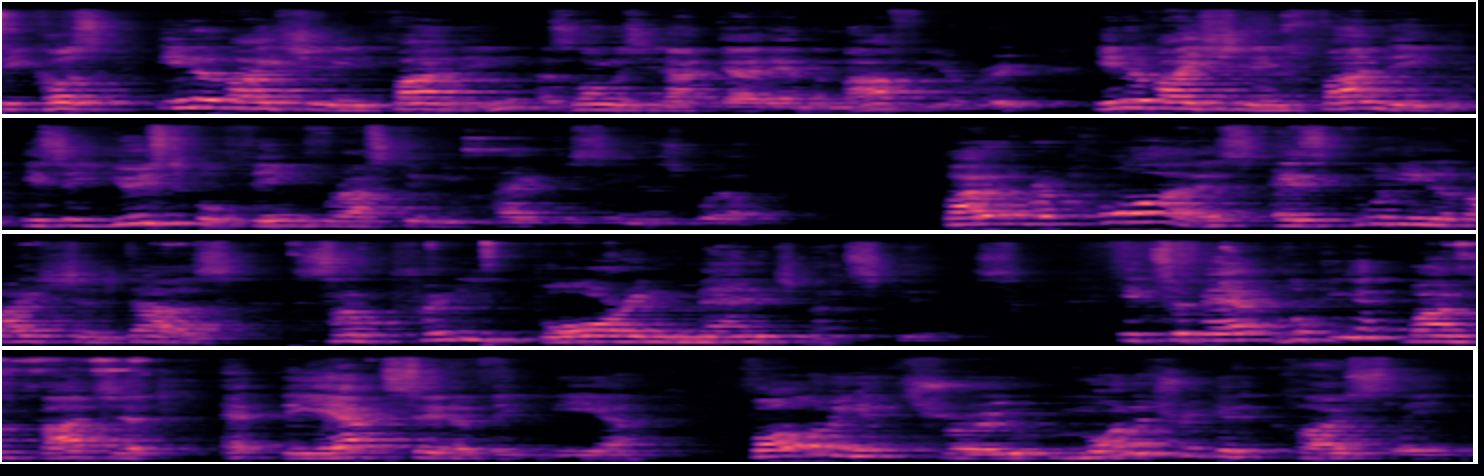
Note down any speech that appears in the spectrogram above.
because innovation in funding, as long as you don't go down the mafia route, innovation in funding is a useful thing for us to be practicing as well. But it requires, as good innovation does, some pretty boring management skills. It's about looking at one's budget at the outset of the year, following it through, monitoring it closely,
